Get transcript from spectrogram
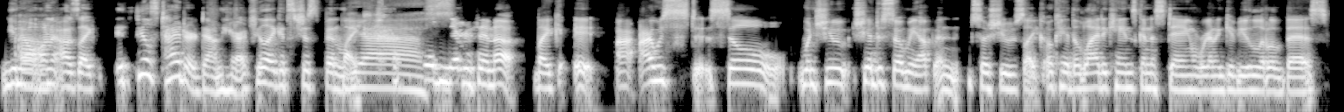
you know, Oh. on it. I was like, it feels tighter down here. I feel like it's just been like yes. holding everything up. Like it, I, I was st- still when she she had to sew me up, and so she was like, "Okay, the lidocaine's gonna sting. We're gonna give you a little of this."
